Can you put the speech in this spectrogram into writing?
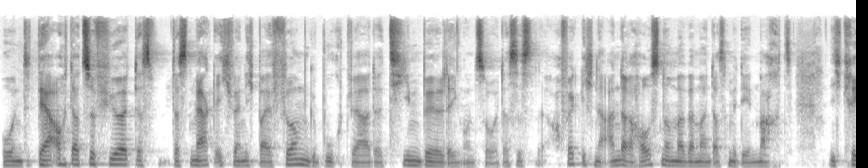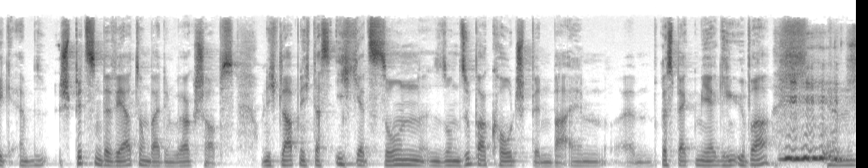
Und der auch dazu führt, dass das merke ich, wenn ich bei Firmen gebucht werde, Teambuilding und so. Das ist auch wirklich eine andere Hausnummer, wenn man das mit denen macht. Ich kriege ähm, Spitzenbewertungen bei den Workshops. Und ich glaube nicht, dass ich jetzt so ein, so ein super Coach bin, bei allem ähm, Respekt mir gegenüber. ähm,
